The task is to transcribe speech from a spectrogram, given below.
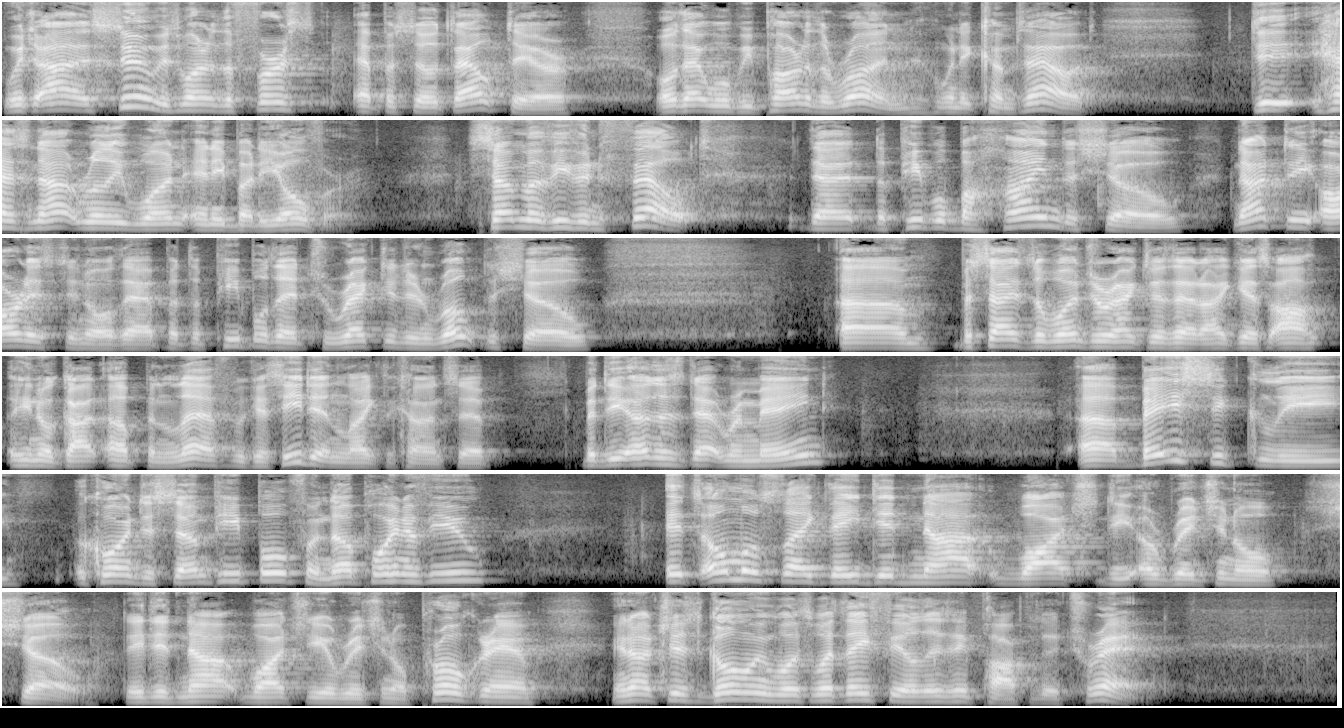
which I assume is one of the first episodes out there, or that will be part of the run when it comes out, has not really won anybody over. Some have even felt that the people behind the show, not the artist and all that, but the people that directed and wrote the show, um, besides the one director that I guess you know got up and left because he didn't like the concept, but the others that remained, uh, basically, according to some people, from their point of view, it's almost like they did not watch the original show. They did not watch the original program and are just going with what they feel is a popular trend.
